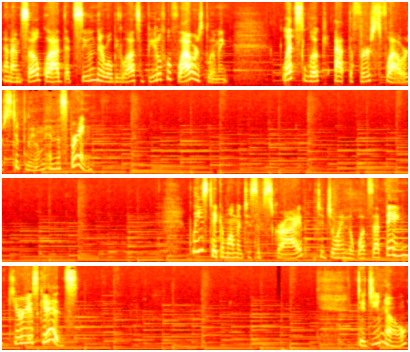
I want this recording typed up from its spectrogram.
and I'm so glad that soon there will be lots of beautiful flowers blooming. Let's look at the first flowers to bloom in the spring. Please take a moment to subscribe to join the What's That Thing Curious Kids. Did you know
